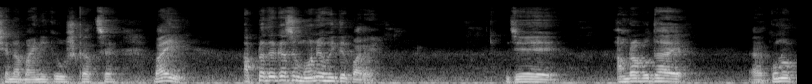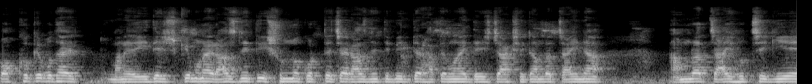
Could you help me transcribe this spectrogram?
সেনাবাহিনীকে উস্কাচ্ছে। ভাই, আপনাদের কাছে মনে হইতে পারে যে আমরা বোধহয় কোনো পক্ষকে বোধহয় মানে এই দেশকে মনে হয় রাজনীতি শূন্য করতে চায়, রাজনীতিবিদদের হাতে মনে হয় দেশ যাক, সেটা আমরা চাই না। আমরা চাই হচ্ছে গিয়ে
